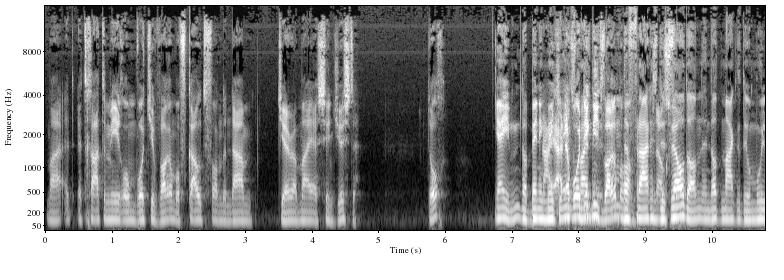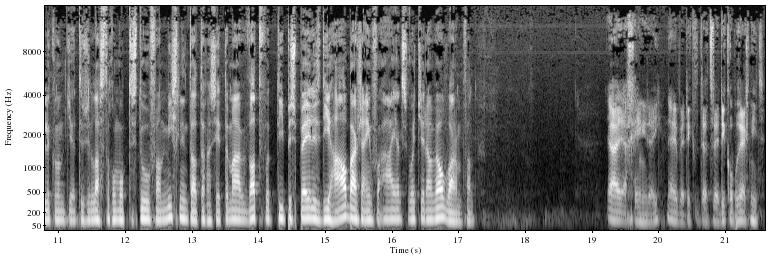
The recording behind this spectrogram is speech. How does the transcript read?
Maar het, het gaat er meer om... Word je warm of koud van de naam Jeremiah Sint-Juste? Toch? Nee, dat ben ik Nou met ja, je daar eens. word ik niet warm De van, vraag is dus wel dan, en dat maakt het heel moeilijk, want ja, het is lastig om op de stoel van Mislintat te gaan zitten. Maar wat voor type spelers die haalbaar zijn voor Ajax, word je dan wel warm van? Ja, ja, geen idee. Nee, weet ik, dat weet ik oprecht niet.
